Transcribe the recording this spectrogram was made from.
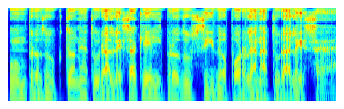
Un producto natural es aquel producido por la naturaleza.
